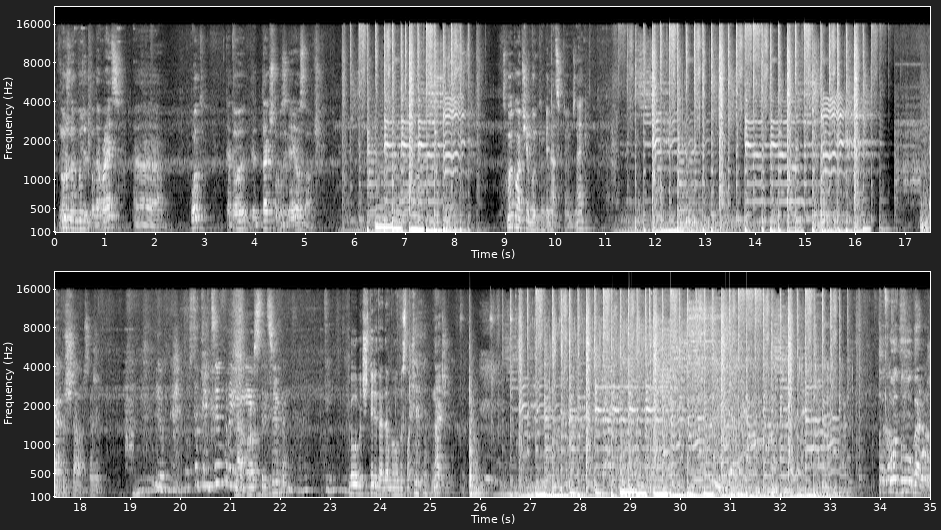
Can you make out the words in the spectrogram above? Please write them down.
Нужно будет подобрать э, код, который, так, чтобы загорелась лампочка. Сколько вообще будет комбинаций, кто-нибудь знает? Как посчитала, расскажи. Просто три цифры Да, просто три цифры. Было бы четыре, тогда было бы сложнее. Начали. Код был угадан.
